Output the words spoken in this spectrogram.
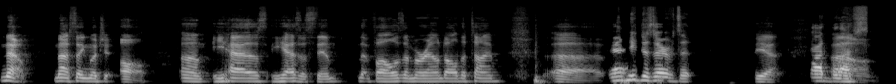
No, not saying much at all. Um, he has he has a simp that follows him around all the time. Uh, And he deserves it. yeah. God bless. Um,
